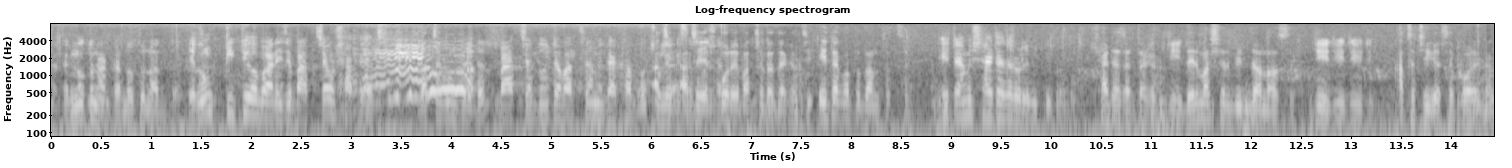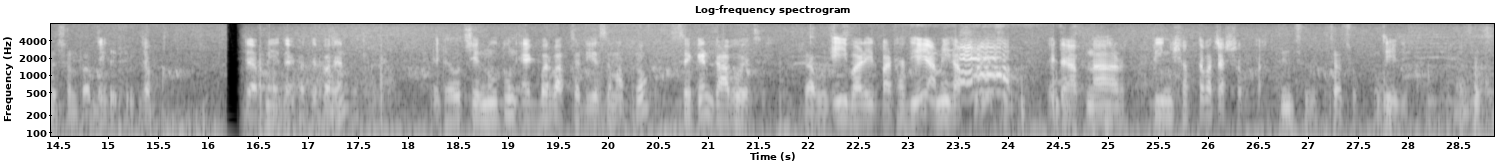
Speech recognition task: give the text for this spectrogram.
দাঁতের নতুন দাঁত নতুন দাঁত এবং তৃতীয়বার এই যে বাচ্চা ওর সাথে আছে। বাচ্চা কোনটা এটার? বাচ্চা দুইটা বাচ্চা আমি দেখাবো চলে আচ্ছা আচ্ছা এরপরে বাচ্চাটা দেখাচ্ছি। এটা কত দাম চাচ্ছেন? এটা আমি ষাট হাজার হলে বিক্রি করব। ষাট হাজার টাকা। জি। দেড় মাসের বিদ্যানো আছে। জি জি জি জি। আচ্ছা ঠিক আছে পরে কালেকশনটা আমরা জি, দেখব। এটা আপনি দেখাতে পারেন। এটা হচ্ছে নতুন একবার বাচ্চা দিয়েছে মাত্র। সেকেন্ড গাব হয়েছে। এই বাড়ির পাঠা দিয়েই আমি গাব করিয়েছি। এটা আপনার তিন সপ্তাহ বা চার সপ্তাহ। তিনশো চার সপ্তাহ। জি জি। আচ্ছা আচ্ছা।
